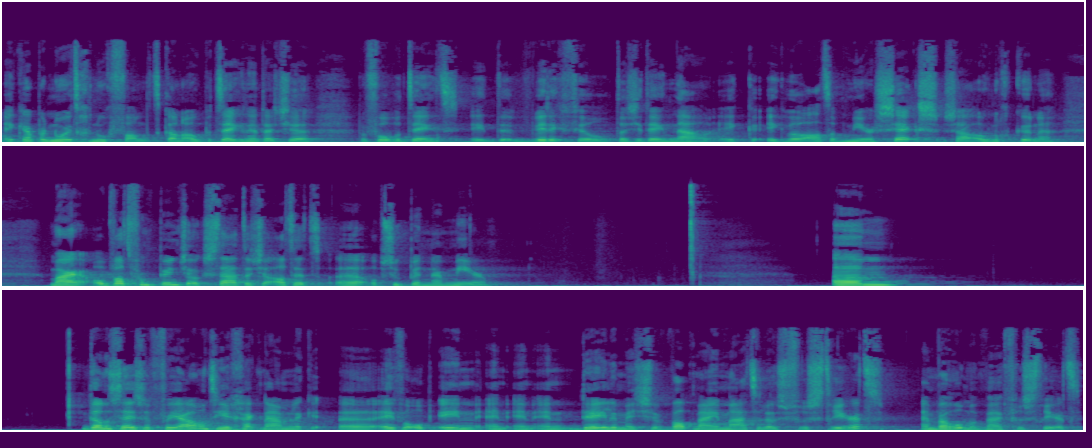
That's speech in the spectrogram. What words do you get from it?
ik heb er nooit genoeg van. Het kan ook betekenen dat je bijvoorbeeld denkt: ik, weet ik veel, dat je denkt: nou, ik, ik wil altijd meer seks, zou ook nog kunnen. Maar op wat voor een punt je ook staat, dat je altijd uh, op zoek bent naar meer. Um, dan is deze voor jou, want hier ga ik namelijk uh, even op in en, en, en delen met je wat mij mateloos frustreert en waarom het mij frustreert.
